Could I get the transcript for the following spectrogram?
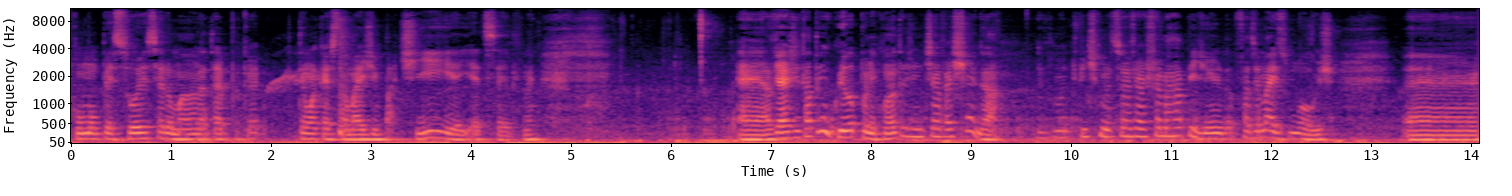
como pessoa e ser humano, até porque tem uma questão mais de empatia e etc. Né? É, a viagem tá tranquila por enquanto, a gente já vai chegar. 20 minutos a viagem foi mais rapidinho, dá pra fazer mais uma hoje. É...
